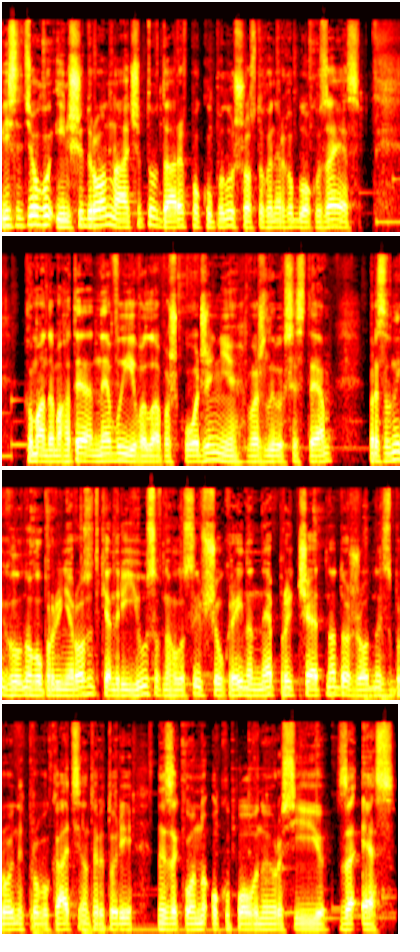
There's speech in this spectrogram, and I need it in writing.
Після цього інший дрон, начебто, вдарив по куполу шостого енергоблоку ЗАЕС. Команда МАГАТЕ не виявила пошкоджень важливих систем. Представник головного управління розвідки Андрій Юсов наголосив, що Україна не причетна до жодних збройних провокацій на території незаконно окупованої Росією ЗАЕС.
